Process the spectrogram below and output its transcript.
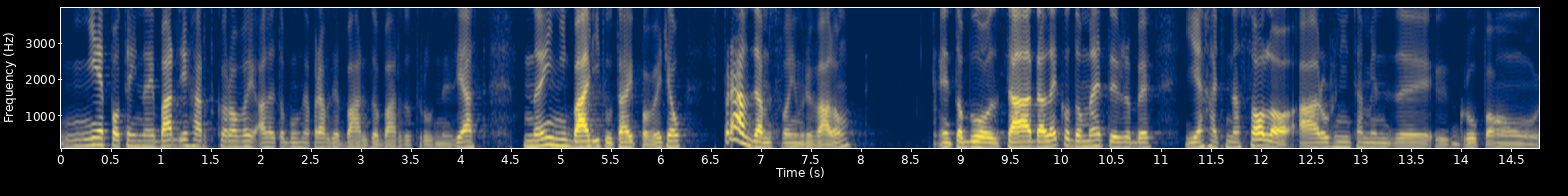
nie po tej najbardziej hardkorowej, ale to był naprawdę bardzo, bardzo trudny zjazd. No i Nibali tutaj powiedział, sprawdzam swoim rywalom, to było za daleko do mety, żeby jechać na solo, a różnica między grupą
